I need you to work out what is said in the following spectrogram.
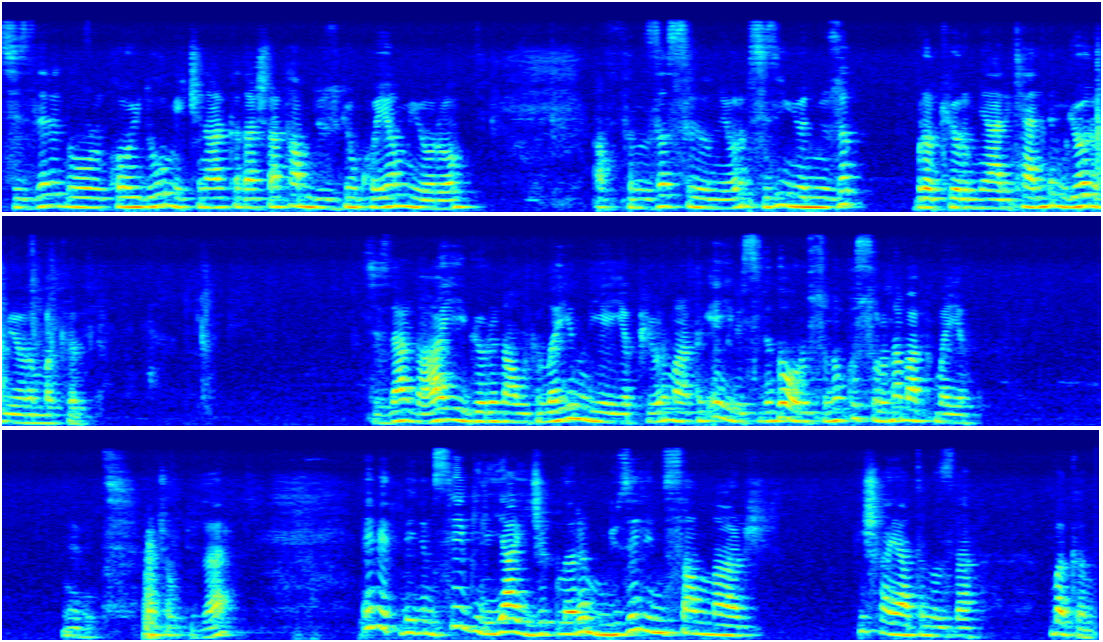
sizlere doğru koyduğum için arkadaşlar tam düzgün koyamıyorum. Affınıza sığınıyorum. Sizin yönünüze bırakıyorum yani. Kendim görmüyorum bakın. Sizler daha iyi görün algılayın diye yapıyorum. Artık eğrisini doğrusunu kusuruna bakmayın. Evet. Çok güzel. Evet benim sevgili yaycıklarım, güzel insanlar iş hayatınızda bakın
